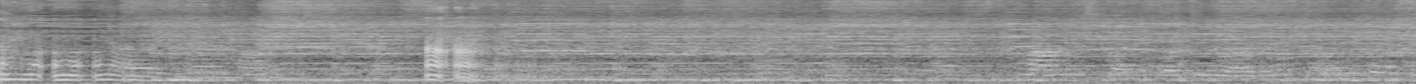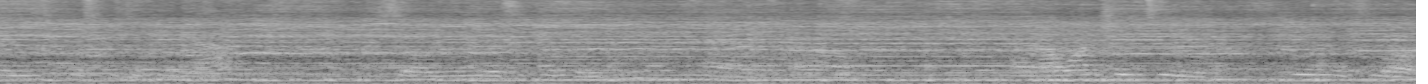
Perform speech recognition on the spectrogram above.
Uh-huh, uh-huh, uh-huh. Uh-uh. Mommy's gonna go do a little thing, baby's supposed to be taking a nap. So you listen to me and um, and I want you to clean the floor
